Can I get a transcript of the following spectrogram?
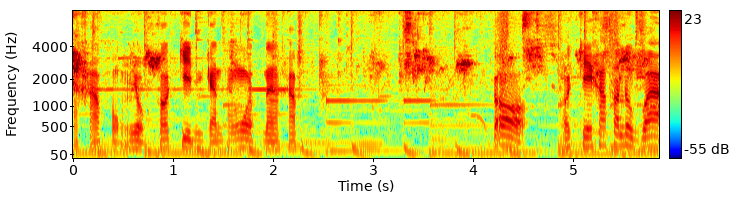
นะครับผมหยกก็กินกันทั้งหมดนะครับ ก็ โอเคครับสรุปว่า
